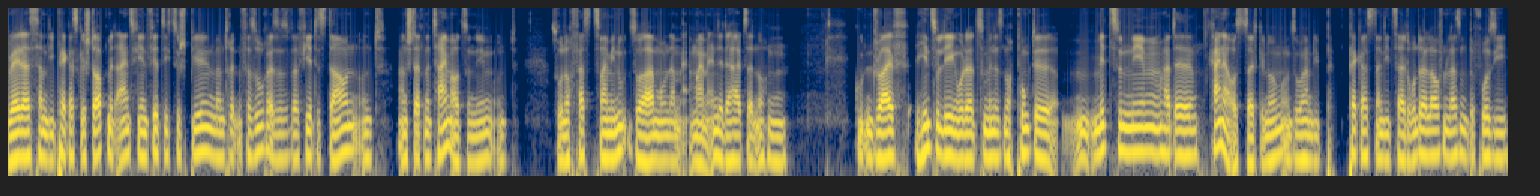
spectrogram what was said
Raiders haben die Packers gestoppt, mit 1,44 zu spielen beim dritten Versuch. Also es war viertes Down und anstatt eine Timeout zu nehmen und so noch fast zwei Minuten zu haben und am, am Ende der Halbzeit noch einen guten Drive hinzulegen oder zumindest noch Punkte mitzunehmen, hat er keine Auszeit genommen. Und so haben die Packers dann die Zeit runterlaufen lassen, bevor sie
